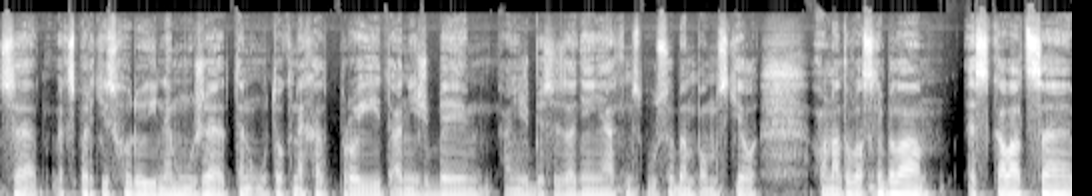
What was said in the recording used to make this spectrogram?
se experti shodují, nemůže ten útok nechat projít, aniž by, aniž by se za něj nějakým způsobem pomstil. Ona to vlastně byla eskalace,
